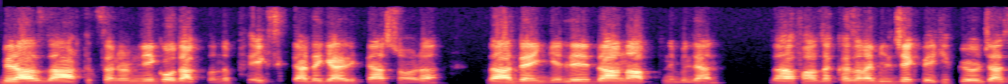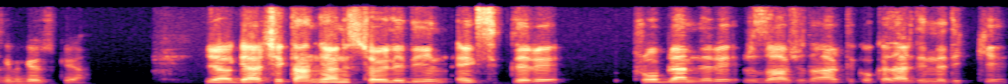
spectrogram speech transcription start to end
Biraz da artık sanıyorum lige odaklanıp eksikler de geldikten sonra daha dengeli, daha ne yaptığını bilen, daha fazla kazanabilecek bir ekip göreceğiz gibi gözüküyor. Ya gerçekten yani söylediğin eksikleri, problemleri Rıza Hoca'dan artık o kadar dinledik ki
